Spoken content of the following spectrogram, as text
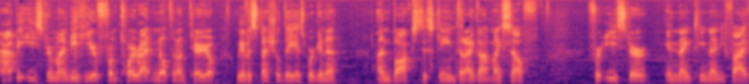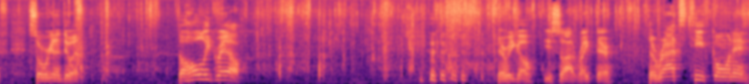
Happy Easter Monday here from Toyratt in Milton, Ontario. We have a special day as we're gonna unbox this game that I got myself for Easter in 1995. So we're gonna do it. The Holy Grail. there we go. You saw it right there. The rat's teeth going in.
